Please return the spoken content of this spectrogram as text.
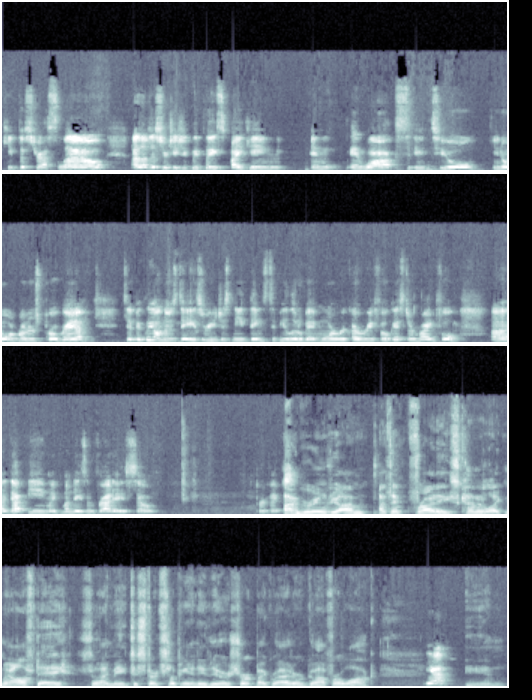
Keep the stress low. I love to strategically place biking and and walks into you know a runner's program. Typically on those days where you just need things to be a little bit more recovery focused or mindful. Uh, that being like Mondays and Fridays. So perfect. I agree with you. I'm. I think Friday's kind of like my off day, so I may just start slipping in either a short bike ride or go out for a walk. Yeah. And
